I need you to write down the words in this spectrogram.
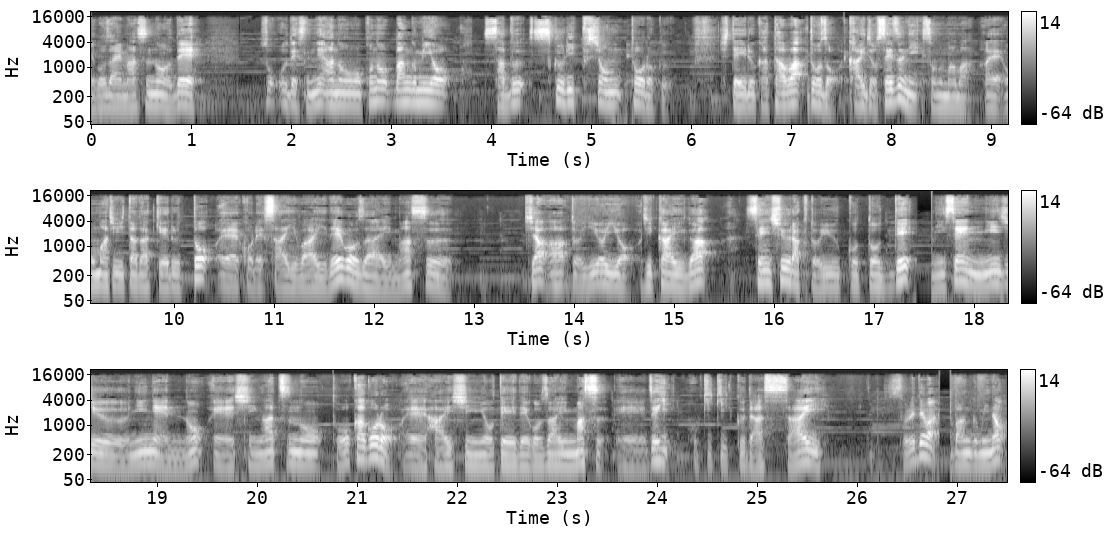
えございますので、そうですね、あの、この番組をサブスクリプション登録している方は、どうぞ解除せずにそのまま、えーお待ちいただけると、えーこれ幸いでございます。じゃあ、といよいよ次回が千秋楽ということで、2022年の4月の10日頃、えー配信予定でございます。えーぜひお聞きください。それでは番組の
